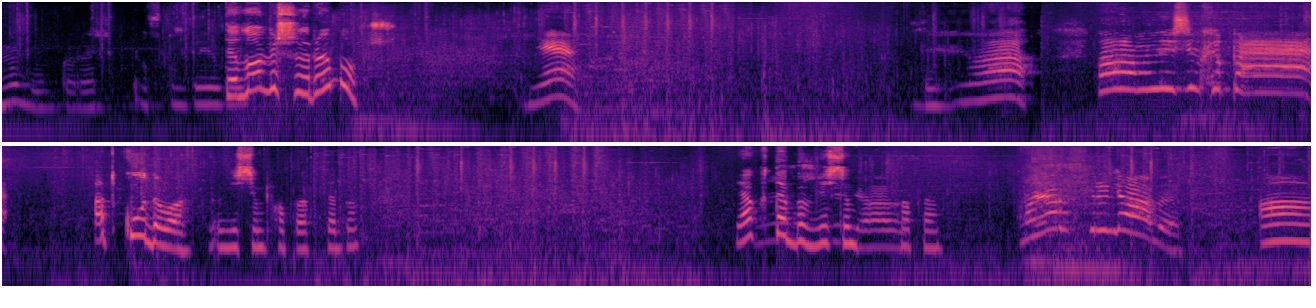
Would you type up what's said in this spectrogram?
ну був карась. Просто бойовий. Ти ловиш рибу? Ні. А, а, у мене 7 хп! Откуда 8 хп в тебе? Як в тебе 8 стріляли. хп? Мене розстріляли! А,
